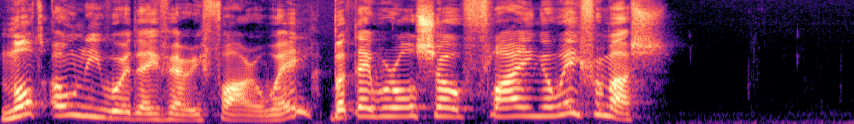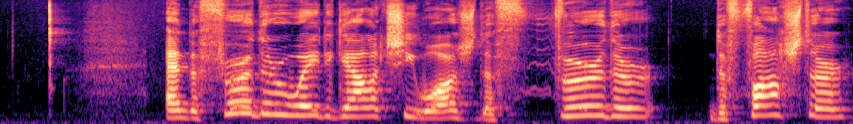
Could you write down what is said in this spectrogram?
Not only were they very far away, but they were also flying away from us. And the further away the galaxy was, the further, the faster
